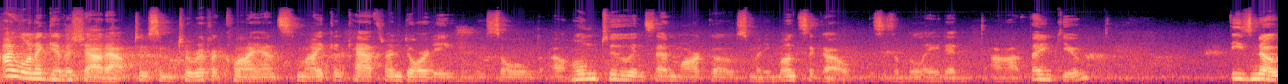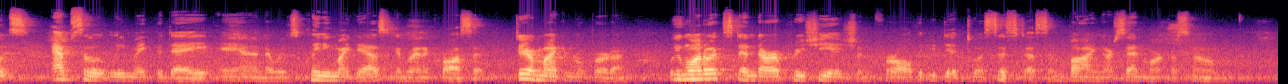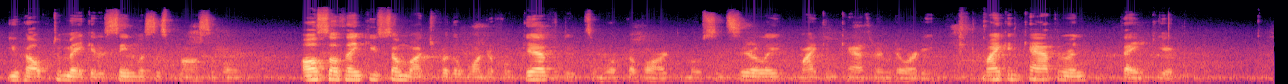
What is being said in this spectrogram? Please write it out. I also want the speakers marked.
Speaker 1: I want to give a shout out to some terrific clients, Mike and Catherine Doherty, whom we sold a home to in San Marcos many months ago. This is a belated uh, thank you. These notes absolutely make the day, and I was cleaning my desk and ran across it. Dear Mike and Roberta, we want to extend our appreciation for all that you did to assist us in buying our San Marcos home. You helped to make it as seamless as possible. Also, thank you so much for the wonderful gift. It's a work of art. Most sincerely, Mike and Catherine Doherty. Mike and Catherine, thank you.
